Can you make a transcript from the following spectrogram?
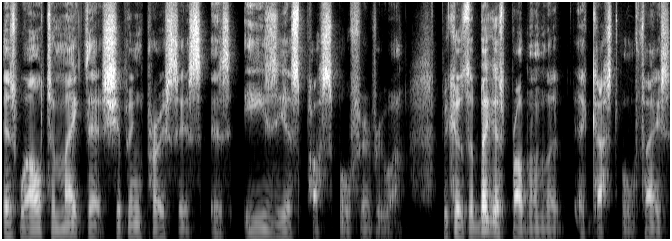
as well to make that shipping process as easy as possible for everyone. Because the biggest problem that a customer will face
